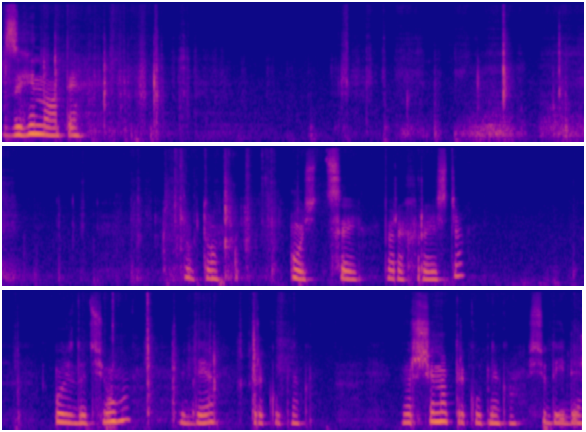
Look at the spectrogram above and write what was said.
згинати. Тобто ось цей перехрестя, ось до цього йде трикутник. Вершина трикутника сюди йде.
